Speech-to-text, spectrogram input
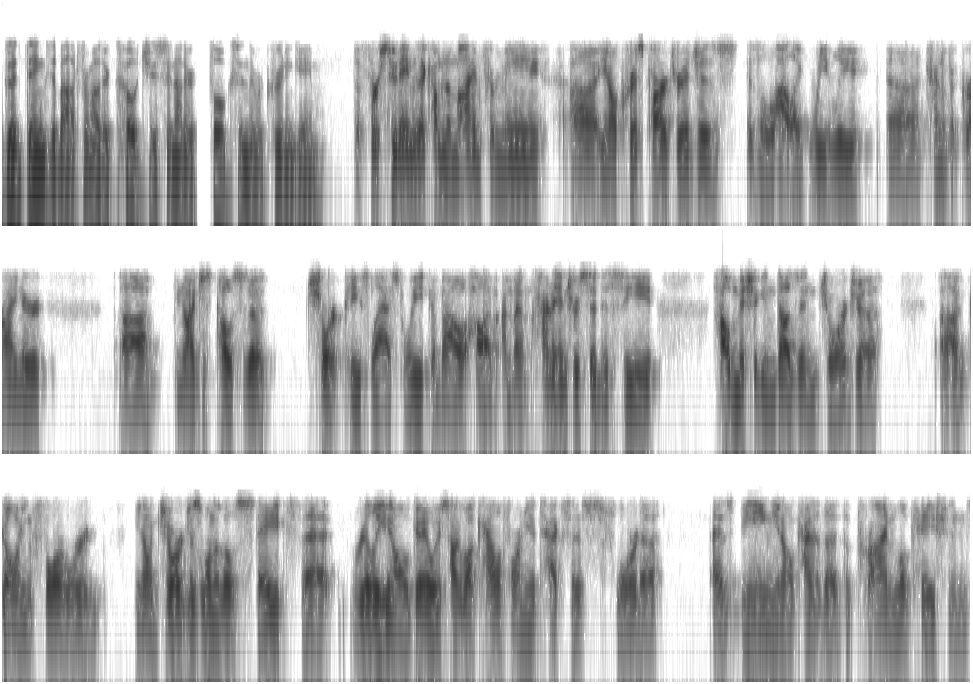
good things about from other coaches and other folks in the recruiting game? The first two names that come to mind for me, uh, you know, Chris Partridge is is a lot like Wheatley, uh, kind of a grinder. Uh, you know, I just posted a short piece last week about how I'm, I'm kind of interested to see how Michigan does in Georgia uh, going forward. You know, Georgia is one of those states that really, you know, they always talk about California, Texas, Florida as being, you know, kind of the the prime locations,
